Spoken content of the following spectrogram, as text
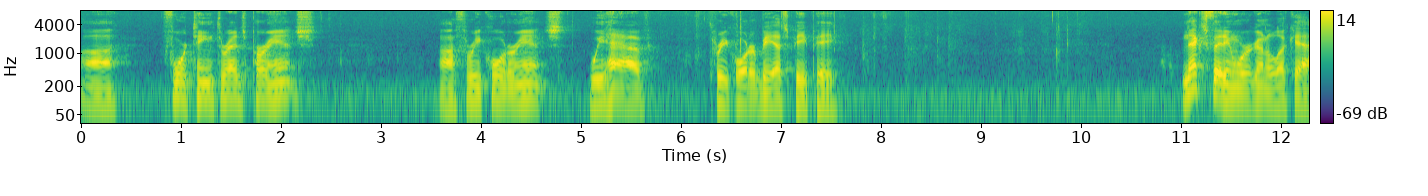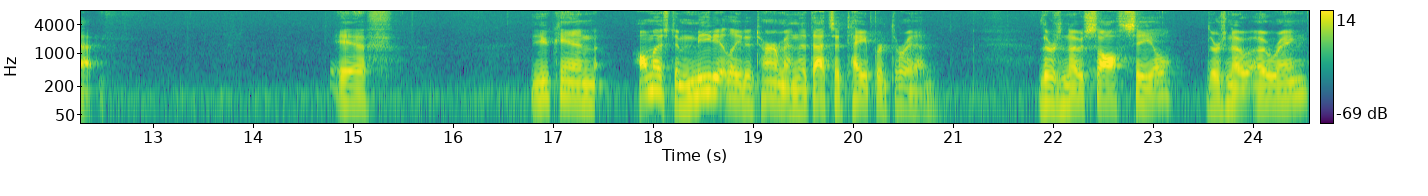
uh, 14 threads per inch, uh, three quarter inch, we have three quarter BSPP. Next fitting we're going to look at if you can almost immediately determine that that's a tapered thread. There's no soft seal, there's no O-ring.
